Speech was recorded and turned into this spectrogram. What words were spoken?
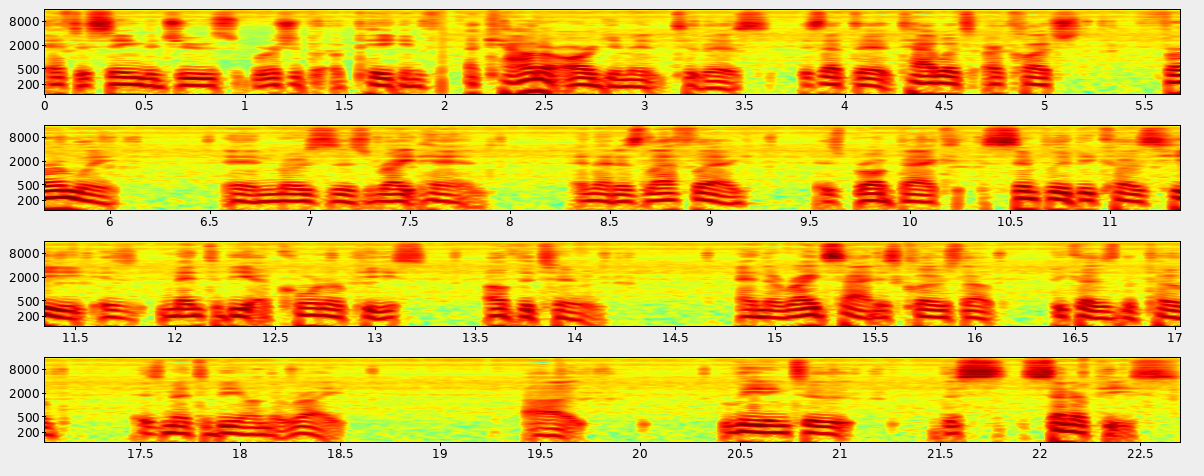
after seeing the Jews worship a pagan. A counter argument to this is that the tablets are clutched firmly in Moses' right hand, and that his left leg is brought back simply because he is meant to be a corner piece of the tomb, and the right side is closed up because the Pope is meant to be on the right, uh, leading to this centerpiece.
